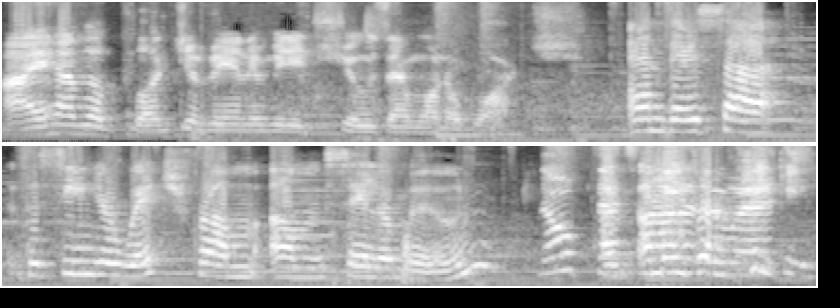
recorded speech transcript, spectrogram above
I have a bunch of animated shows I want to watch. And there's uh, the senior witch from um, Sailor Moon. Nope, that's I mean, from witch. Kiki.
